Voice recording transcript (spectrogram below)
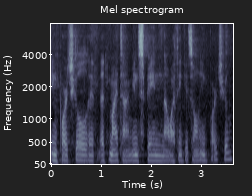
in Portugal. At, at, my time in Spain, now I think it's only in Portugal,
